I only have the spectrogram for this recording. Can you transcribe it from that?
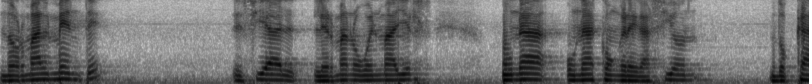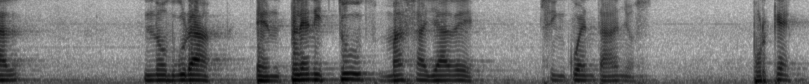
Normalmente, decía el, hermano Wayne Myers, una, una congregación local no dura en plenitud más allá de 50 años. ¿Por qué?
